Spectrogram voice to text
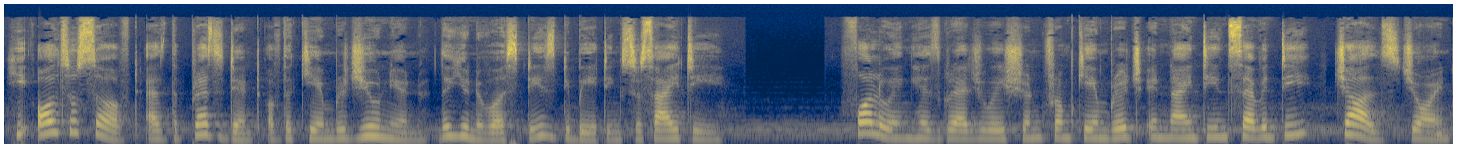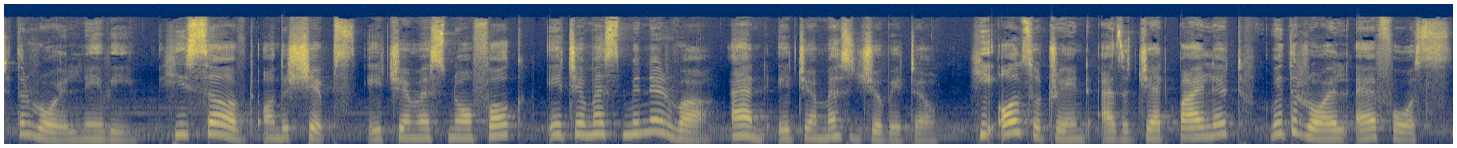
He also served as the president of the Cambridge Union, the university's debating society. Following his graduation from Cambridge in 1970, Charles joined the Royal Navy. He served on the ships HMS Norfolk, HMS Minerva, and HMS Jupiter. He also trained as a jet pilot with the Royal Air Force.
